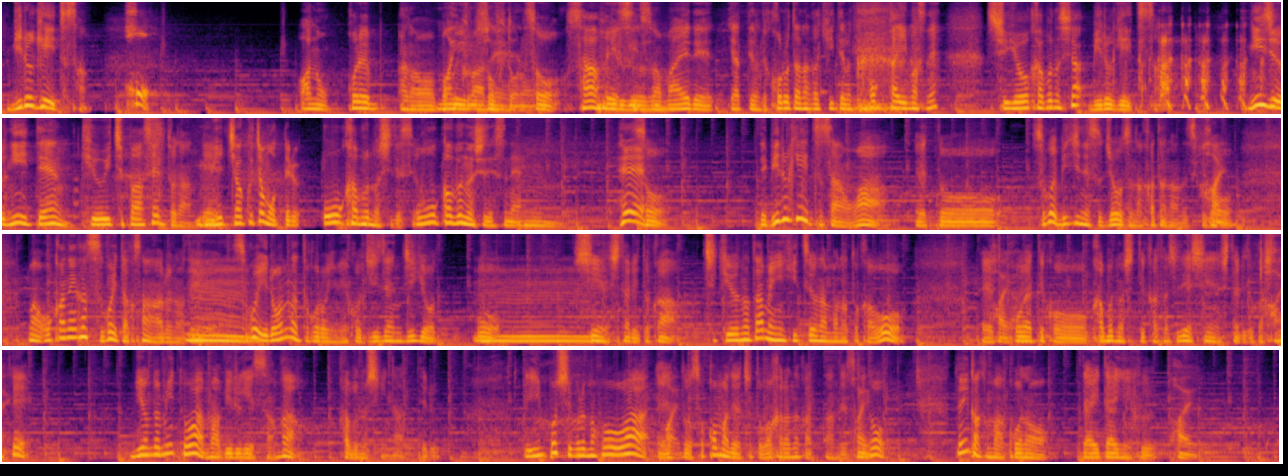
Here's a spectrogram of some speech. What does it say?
ビル・ゲイツさん。ほうあのこれあの僕マイクロ今ソフトのねそうサーフェイスの前でやってるんでコルタナが聞いてるんでもう一回言いますね。主要株主はビル・ゲイツさん。22.91%なんでめちゃくちゃ持ってる。大株主ですよ、大株主ですね。へえ。そう。でビル・ゲイツさんはえっとすごいビジネス上手な方なんですけど、はい。まあ、お金がすごいたくさんあるのうん。ですごいいろんなところにねこう事前事業を支援したりとか地球のために必要なものとかを、えーとはいはい。こうやってこう株主っていう形で支援したりとかしてて、ビヨンドミートはまあビル・ゲイツさんが株主になってる。でインポッシブルの方は、えーとそこまではちょっと分からなかったんですけど、とにかくまあこの代替肉はい。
